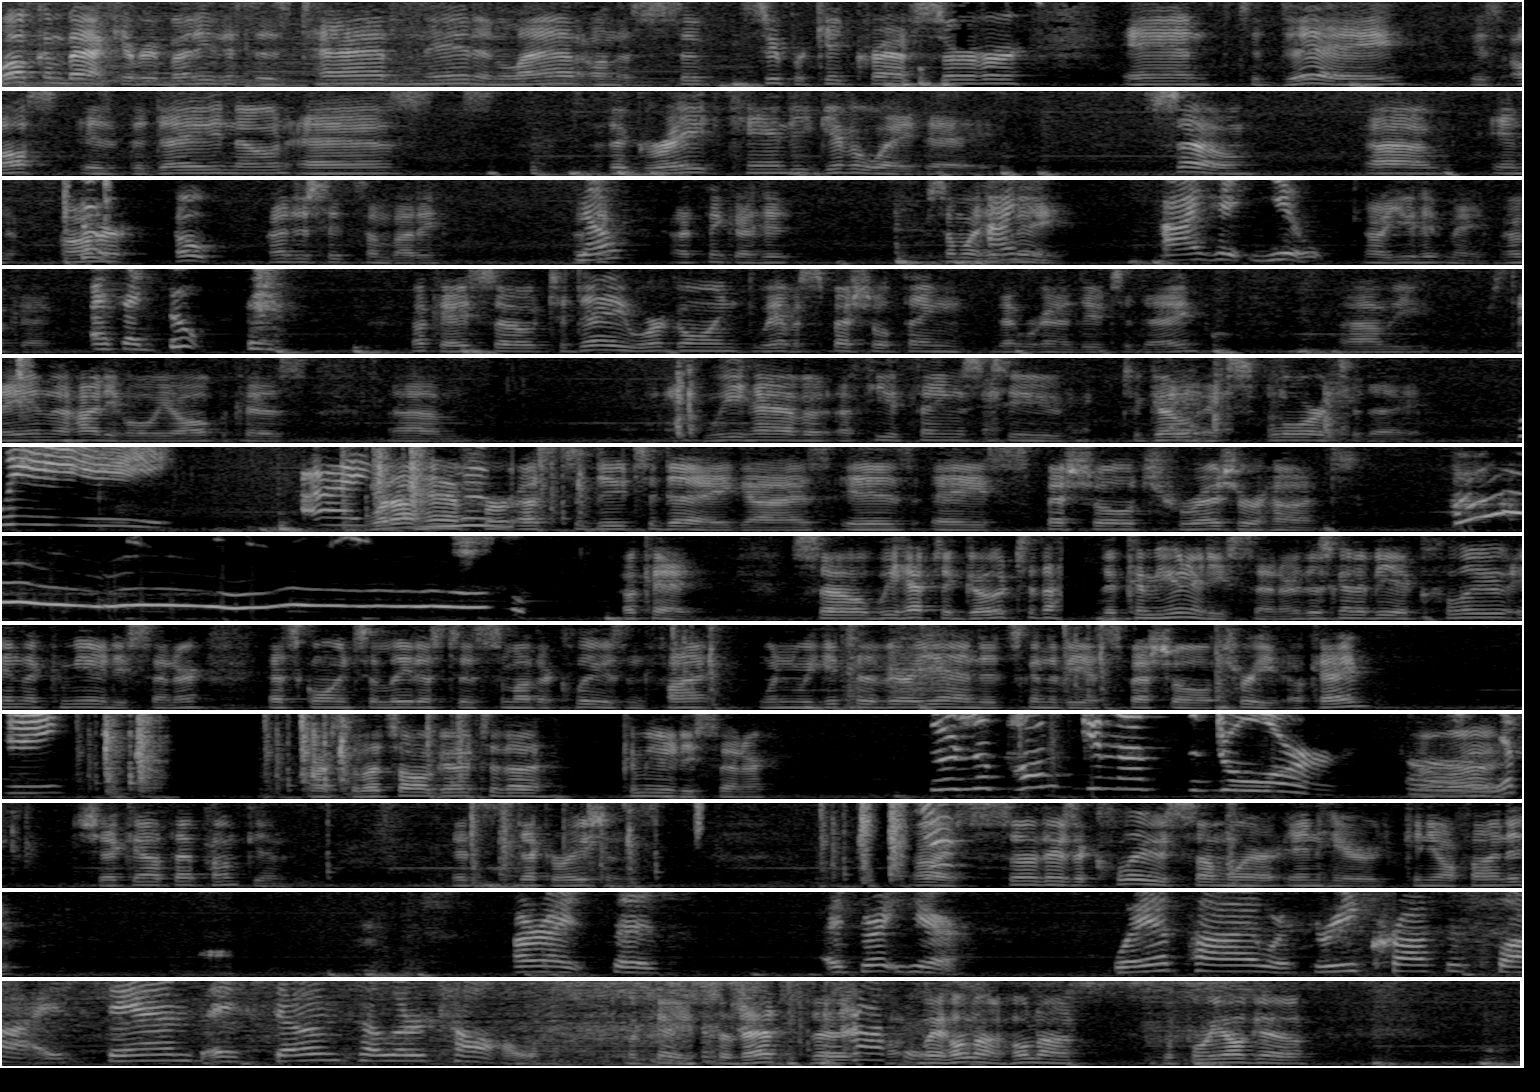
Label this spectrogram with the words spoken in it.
Welcome back, everybody. This is Tad, Nid, and Lad on the SuperKidCraft server, and today is also is the day known as the Great Candy Giveaway Day. So, uh, in honor, oh, I just hit somebody. I No? think, I think I hit. Someone hit I me. hit- I hit you. Oh, you hit me. Okay. I said boop. Okay, so today we're going. We have a special thing that we're going to do today. Um, you stay in the hidey hole, y'all, because um, we have a, a few things to to go explore today. Wee. I What I have for us to do today, guys, is a special treasure hunt. Okay, so we have to go to the, the community center. There's going to be a clue in the community center that's going to lead us to some other clues. And find, when we get to the very end, it's going to be a special treat, okay? Okay. All right, so let's all go to the community center. There's a pumpkin at the door. All right. Uh, Yep. Check out that pumpkin. It's decorations. All right, so there's a clue somewhere in here. Can y'all find it? All right. It says, it's right here. Way up high, where three crosses fly, stands a stone pillar tall. Okay, so that's the. Crosses. Wait, hold on, hold on. Before y'all go,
